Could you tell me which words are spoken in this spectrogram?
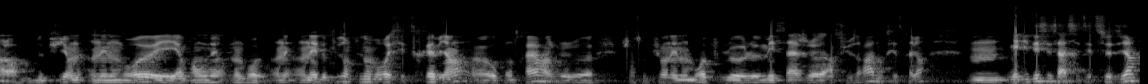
alors, depuis, on, est nombreux et enfin, on est nombreux. On est, de plus en plus nombreux et c'est très bien. Euh, au contraire, je, je, pense que plus on est nombreux, plus le, le message infusera, donc c'est très bien. Hum, mais l'idée, c'est ça, c'était de se dire,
